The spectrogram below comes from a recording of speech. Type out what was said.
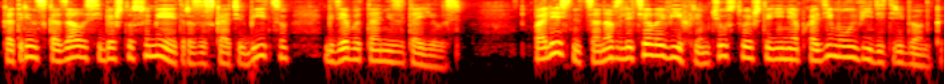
Катрин сказала себе, что сумеет разыскать убийцу, где бы та ни затаилась. По лестнице она взлетела вихрем, чувствуя, что ей необходимо увидеть ребенка.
